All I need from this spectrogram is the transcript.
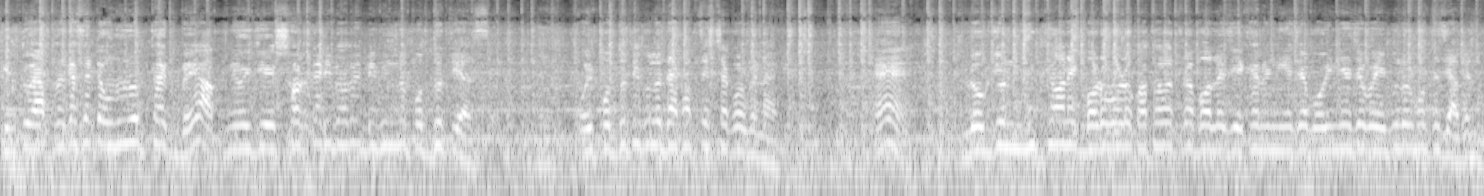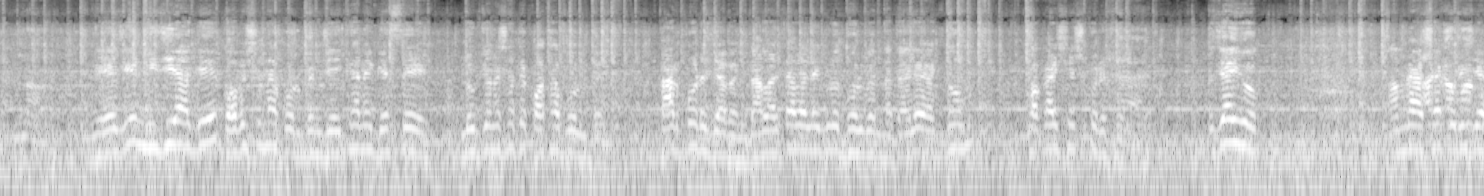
কিন্তু আপনার কাছে একটা অনুরোধ থাকবে আপনি ওই যে সরকারিভাবে বিভিন্ন পদ্ধতি আছে। ওই পদ্ধতিগুলো দেখার চেষ্টা করবেন আগে। হ্যাঁ? লোকজন মুখে অনেক বড় বড় কথাবার্তা বলে যে এখানে নিয়ে যাব ওই নিয়ে যাব এগুলোর মধ্যে যাবেন না। নিয়ে নিজে আগে গবেষণা করবেন যে এখানে গেছে লোকজনের সাথে কথা বলবেন তারপরে যাবেন দালাল টালাল এগুলো ধরবেন না তাহলে একদম ঠকাই শেষ করে ফেলবেন। হ্যাঁ। তো যাই হোক আমরা আশা করি যে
